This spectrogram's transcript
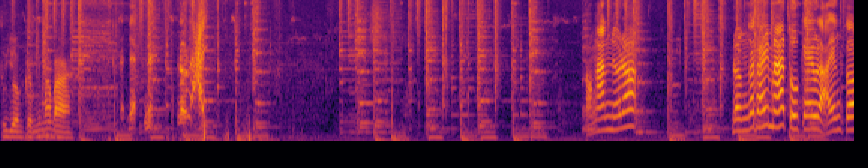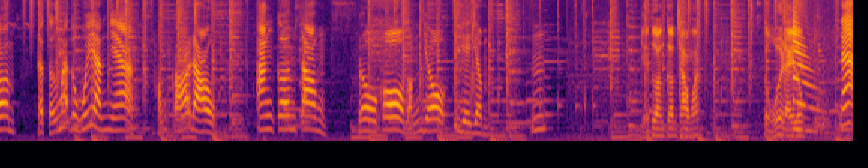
Tôi vô ăn cơm với má ba. Đứng lại. Còn anh nữa đó. Đừng có thấy má tôi kêu lại ăn cơm. Là tưởng má tôi quý anh nha. Không có đâu ăn cơm xong đồ khô bận vô đi về giùm ừ. Vậy tôi ăn cơm xong á Tôi ngủ ở đây luôn nè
